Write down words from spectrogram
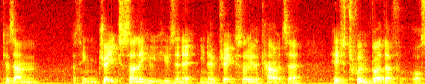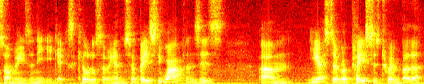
because um I think Jake Sully who, who's in it you know Jake Sully the character his twin brother for some reason he, he gets killed or something. And so basically what happens is um, he has to replace his twin brother.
